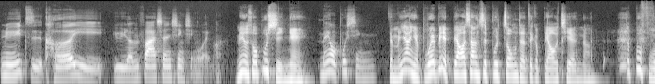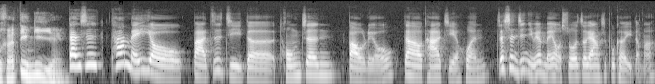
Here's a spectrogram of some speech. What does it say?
女子可以与人发生性行为吗？没有说不行哎，没有不行，怎么样也不会被标上是不忠的这个标签呢、啊，都不符合定义耶。但是他没有把自己的童真保留到他结婚，在圣经里面没有说这样是不可以的吗？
